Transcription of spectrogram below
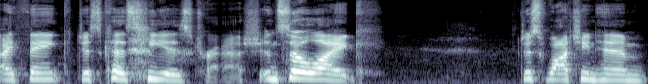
I think just because he is trash, and so like. Just watching him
